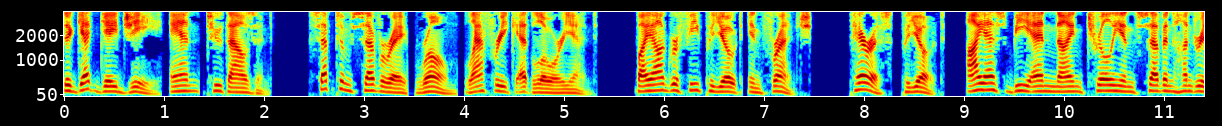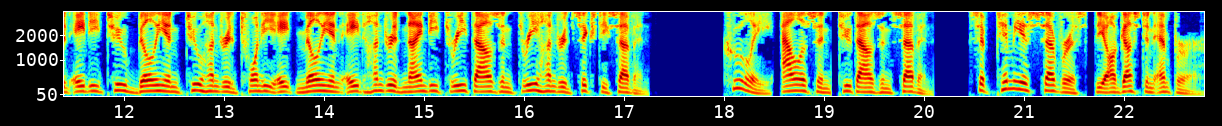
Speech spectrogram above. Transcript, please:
De Guet Anne 2000. Septime Sévère, Rome, l'Afrique et l'Orient. Biographie Payot in French. Paris, Payot. ISBN 9782228893367. Cooley, Allison 2007. Septimius Severus, the Augustan Emperor.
